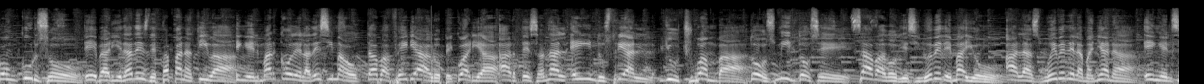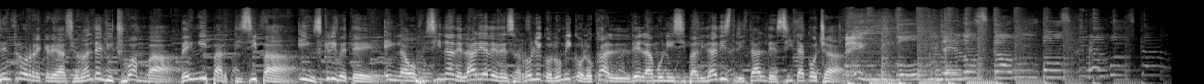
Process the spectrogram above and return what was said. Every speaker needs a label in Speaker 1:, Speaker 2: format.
Speaker 1: concurso de variedades de papa nativa en el marco de la décima octava Feria Agropecuaria, Artesanal e Industrial Yuchuamba 2012, sábado 19 de mayo a las 9 de la mañana en el Centro Recreacional de Yuchuamba. Ven y participa. Inscríbete en la oficina del Área de Desarrollo Económico Local de la Municipalidad Distrital de Citacocha.
Speaker 2: Ven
